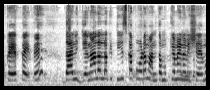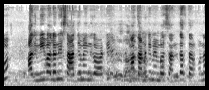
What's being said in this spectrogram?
ఒక ఎత్తు అయితే దాన్ని జనాలలోకి తీసుకుపోవడం అంత ముఖ్యమైన విషయము. అది మీ వల్లనే సాధ్యమైంది కాబట్టి మా కమిటీ మెంబర్స్ అందరి తరఫున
